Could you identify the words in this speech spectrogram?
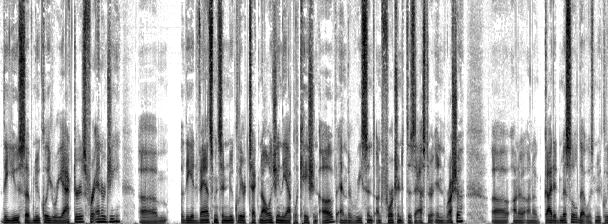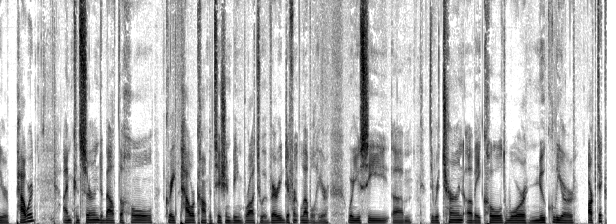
the use of nuclear reactors for energy, um, the advancements in nuclear technology and the application of, and the recent unfortunate disaster in Russia uh, on, a, on a guided missile that was nuclear powered. I'm concerned about the whole great power competition being brought to a very different level here, where you see um, the return of a Cold War nuclear Arctic,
